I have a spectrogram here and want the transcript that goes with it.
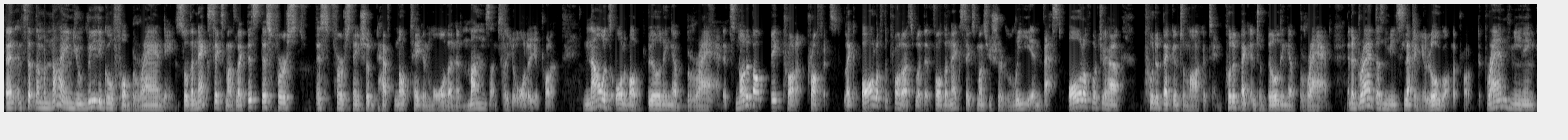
Then in step number nine, you really go for branding. So the next six months, like this, this first, this first thing should have not taken more than a month until you order your product. Now it's all about building a brand. It's not about big product profits. Like all of the products for the next six months, you should reinvest. All of what you have, put it back into marketing, put it back into building a brand. And a brand doesn't mean slapping your logo on the product. A brand meaning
